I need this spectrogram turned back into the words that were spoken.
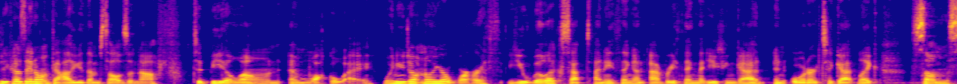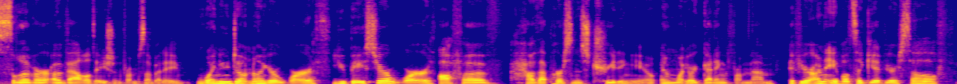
because they don't value themselves enough to be alone and walk away. When you don't know your worth, you will accept anything and everything that you can get in order to get like some sliver of validation from somebody. When you don't know your worth, you base your worth off of how that person is treating you and what you're getting from them. If you're unable to give yourself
